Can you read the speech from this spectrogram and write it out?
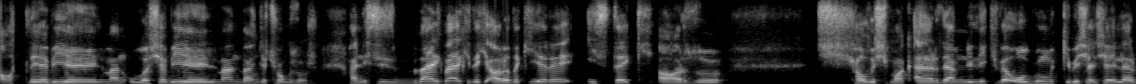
atlayabilmen, ulaşabilmen bence çok zor. Hani siz belki belki de ki aradaki yere istek, arzu, çalışmak, erdemlilik ve olgunluk gibi şey, şeyler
